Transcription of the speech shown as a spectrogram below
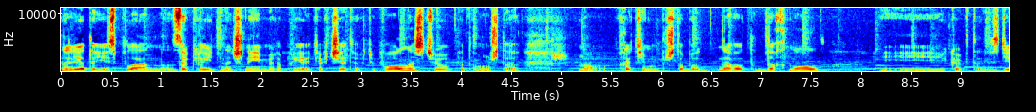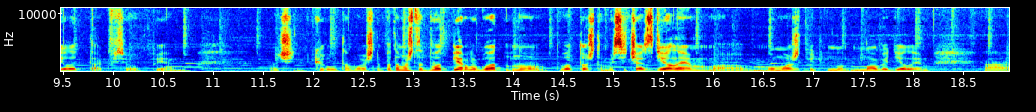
На лето есть план закрыть ночные мероприятия в четверти полностью, потому что, ну, хотим, чтобы народ отдохнул и как-то сделать так все прям очень круто, мощно. Потому что вот первый год, ну, вот то, что мы сейчас делаем, э, мы, может быть, м- много делаем а,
